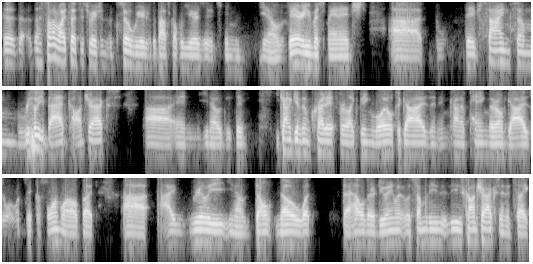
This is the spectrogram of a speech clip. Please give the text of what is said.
the the, the Hassan Whiteside situation has been so weird for the past couple of years. It's been you know very mismanaged. Uh, they've signed some really bad contracts, uh, and you know they've you kind of give them credit for like being loyal to guys and, and kind of paying their own guys once they perform well. But uh, I really, you know, don't know what the hell they're doing with, with some of these these contracts, and it's like,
